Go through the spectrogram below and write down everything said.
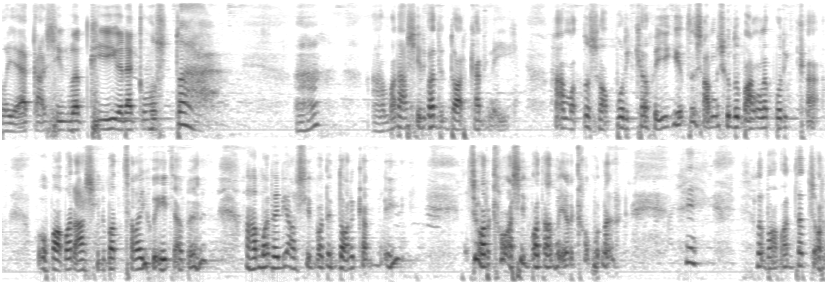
ওই এক আশীর্বাদ খেয়ে এর এক অবস্থা। হ্যাঁ? আমার আশীর্বাদের দরকার নেই। আমার তো সব পরীক্ষা হয়ে গিয়েছে, সামনে শুধু বাংলা পরীক্ষা। ও বাবার আশীর্বাদ ছাড়াই হয়ে যাবে। আমার এই আশীর্বাদের দরকার নেই। চর খাওয়া আশীর্বাদ আমি আর খাব না। বাবার যা চল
